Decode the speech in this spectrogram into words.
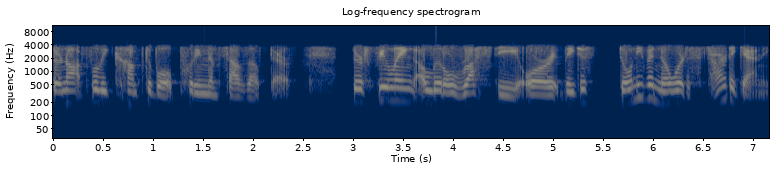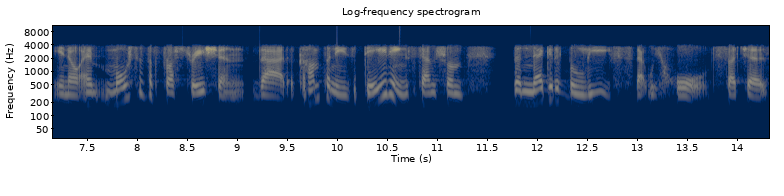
They're not fully comfortable putting themselves out there. They're feeling a little rusty or they just don't even know where to start again, you know, and most of the frustration that accompanies dating stems from the negative beliefs that we hold, such as,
